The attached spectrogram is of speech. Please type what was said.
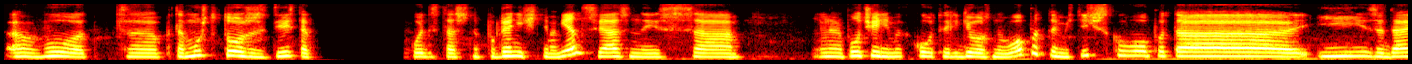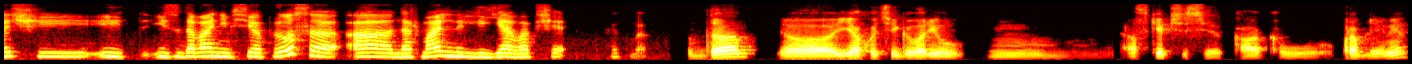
Э, вот, э, потому что тоже здесь такой достаточно пограничный момент, связанный с Э, получением какого-то религиозного опыта, мистического опыта и задачи, и, и задаванием себе вопроса, а нормальный ли я вообще? Как бы. Да, э, я хоть и говорил о скепсисе как о проблеме э,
